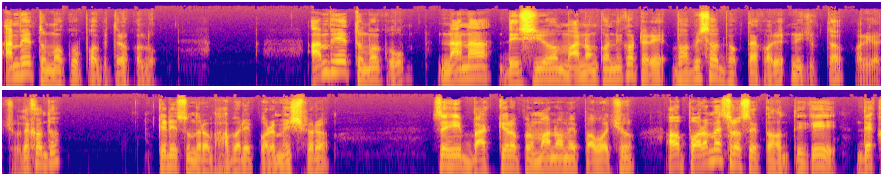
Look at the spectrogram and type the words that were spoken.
ଆମ୍ଭେ ତୁମକୁ ପବିତ୍ର କଲୁ। ଆମ୍ଭେ ତୁମକୁ ନାନା ଦେଶୀୟମାନଙ୍କ ନିକଟରେ ଭବିଷ୍ୟତ ବକ୍ତା କରି ନିଯୁକ୍ତ କରିଅଛୁ। ଦେଖନ୍ତୁ କେଡ଼େ ସୁନ୍ଦର ଭାବରେ ପରମେଶ୍ୱର ସେହି ବାକ୍ୟର ପ୍ରମାଣ ଆମେ ପାଉଅଛୁ। ଆଉ ପରମେଶ୍ୱର ସେ କହନ୍ତି କି ଦେଖ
